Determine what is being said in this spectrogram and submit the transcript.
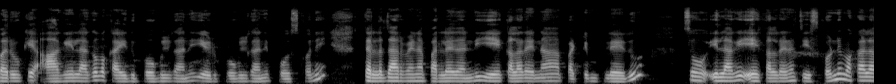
బరువుకి ఆగేలాగా ఒక ఐదు పోగులు కానీ ఏడు పోగులు కానీ పోసుకొని తెల్ల దారమైనా పర్లేదండి. ఏ కలర్ అయినా పట్టింపు లేదు. సో, ఇలాగే ఏ కలర్ అయినా తీసుకోండి. ఒకవేళ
